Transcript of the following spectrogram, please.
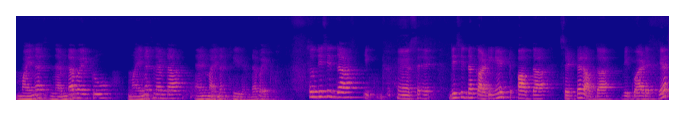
minus lambda by 2 minus lambda and minus 3 lambda by 2 so this is the uh, this is the coordinate of the center of the required sphere.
